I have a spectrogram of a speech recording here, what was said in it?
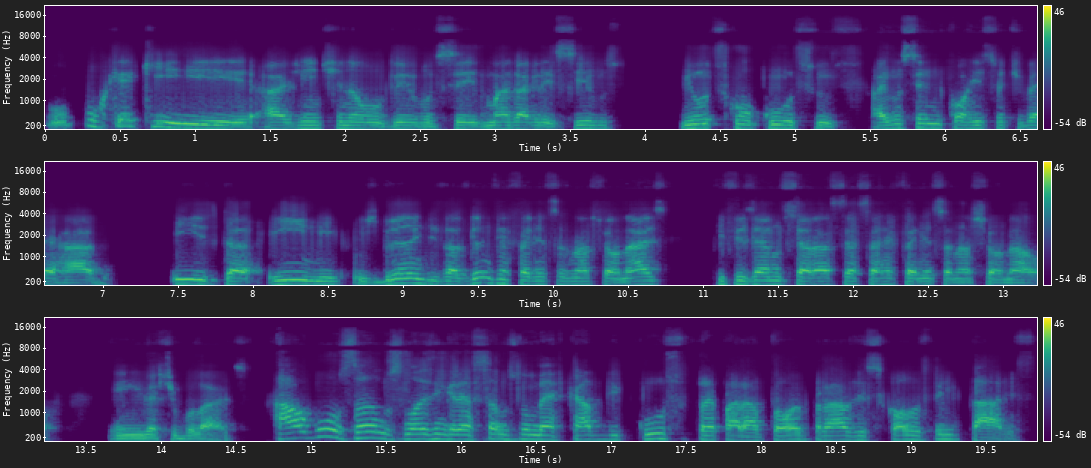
Por que, que a gente não vê vocês mais agressivos em outros concursos? Aí você me corrija se eu estiver errado. ISTA, IME, os grandes, as grandes referências nacionais que fizeram o Ceará ser essa referência nacional em vestibulares. Há alguns anos nós ingressamos no mercado de curso preparatório para as escolas militares.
